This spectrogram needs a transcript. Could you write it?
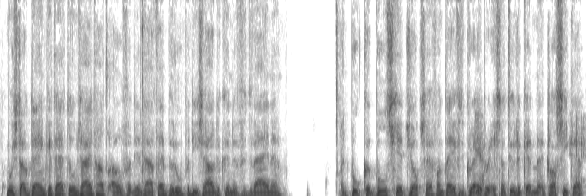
Ik moest ook denken, hè, toen zij het had over inderdaad hè, beroepen die zouden kunnen verdwijnen. Het boek Bullshit Jobs hè, van David Graeber ja. is natuurlijk een, een klassieker.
